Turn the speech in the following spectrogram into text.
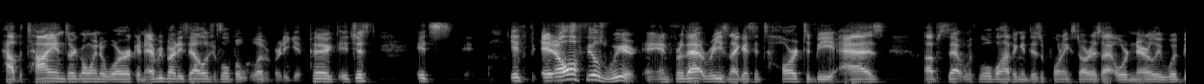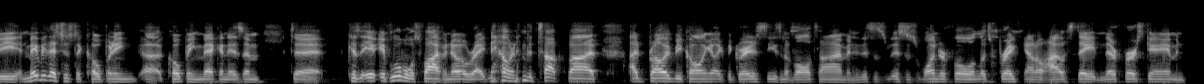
how the tie-ins are going to work, and everybody's eligible, but will everybody get picked? It just it's it it all feels weird, and for that reason, I guess it's hard to be as upset with Louisville having a disappointing start as I ordinarily would be, and maybe that's just a coping uh, coping mechanism to because if, Louisville was five and zero oh right now and in the top five, I'd probably be calling it like the greatest season of all time, and this is this is wonderful, and let's break down Ohio State and their first game and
